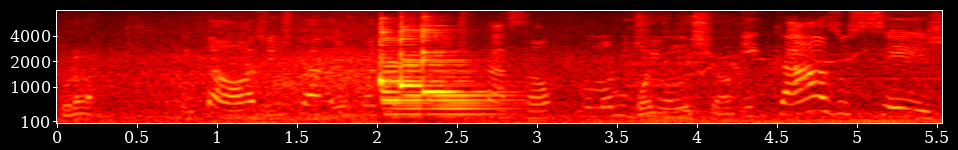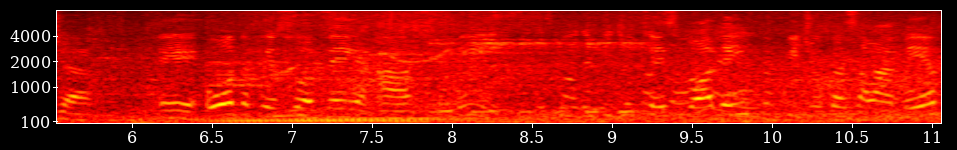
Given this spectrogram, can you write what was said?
procurar? Então, a gente, a gente pode dar uma notificação no nome Pode de um. deixar. E caso seja é, outra pessoa venha a assumir, Vocês podem pedir o Vocês cancelamento. podem pedir o cancelamento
